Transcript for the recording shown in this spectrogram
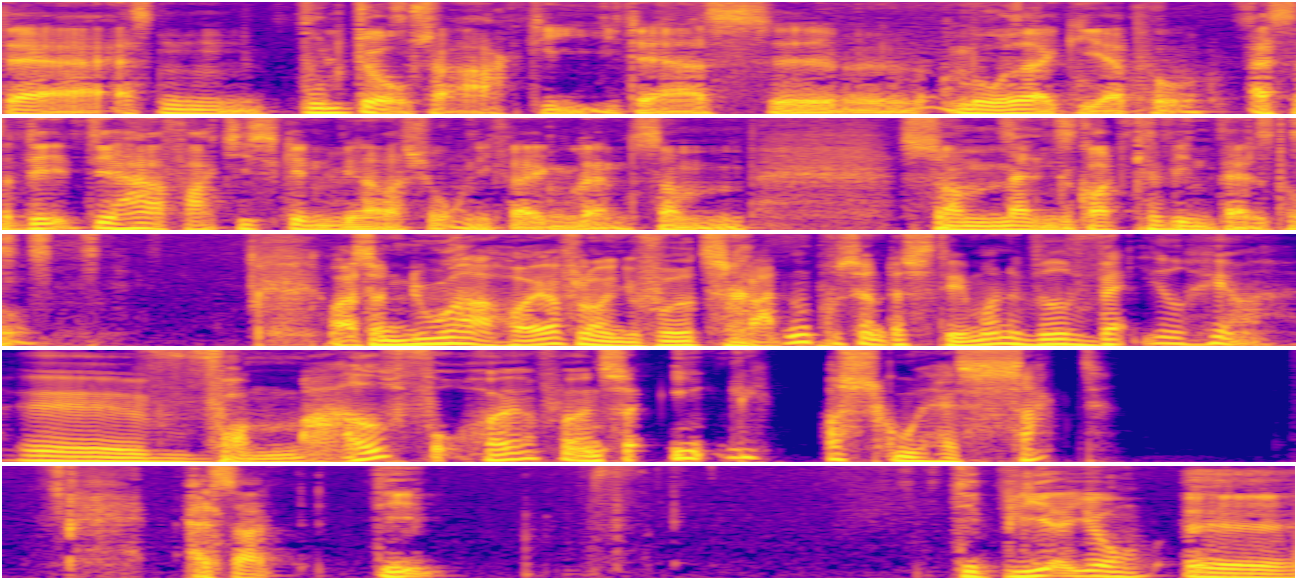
der er sådan bulldozer i deres øh, måde at agere på. Altså det, det har faktisk en generation i Grækenland, som, som man godt kan vinde valg på. Og altså nu har højrefløjen jo fået 13 procent af stemmerne ved valget her. Øh, hvor meget får højrefløjen så egentlig at skulle have sagt? Altså, det, det bliver jo, øh,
